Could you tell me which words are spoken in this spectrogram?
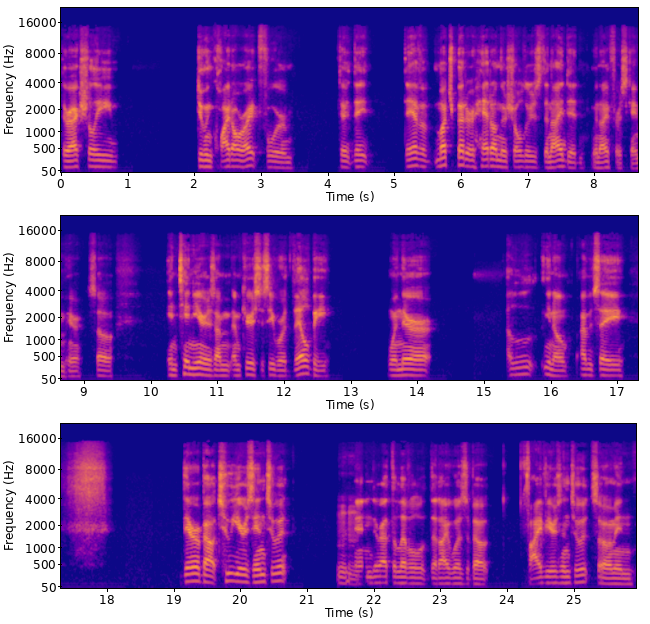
they're actually doing quite all right for they they they have a much better head on their shoulders than I did when I first came here. So in ten years, I'm I'm curious to see where they'll be when they're a you know I would say they're about two years into it hmm and they're at the level that I was about five years into it. So I mean,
